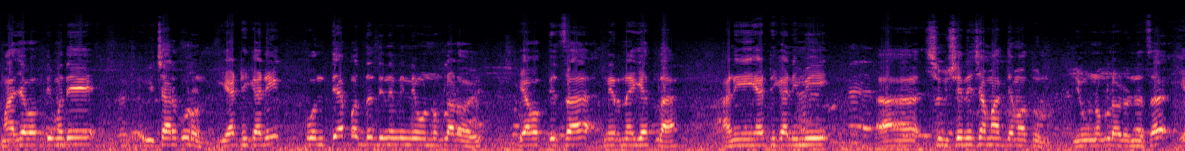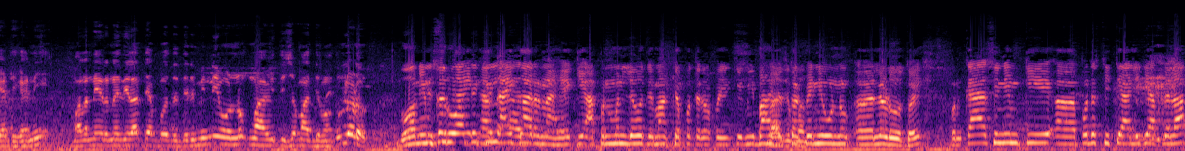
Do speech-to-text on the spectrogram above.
माझ्या बाबतीमध्ये विचार करून या ठिकाणी कोणत्या पद्धतीने मी निवडणूक लढवावी या बाबतीचा निर्णय घेतला आणि या ठिकाणी मी शिवसेनेच्या माध्यमातून निवडणूक लढवण्याचा या ठिकाणी मला निर्णय दिला. त्या पद्धतीने मी निवडणूक महायुतीच्या माध्यमातून लढवतो. देखील काय कारण आहे की आपण म्हणले होते मागच्या पत्रकापैकी की मी भाजपतर्फे निवडणूक लढवतोय. पण काय अशी नेमकी परिस्थिती आली की आपल्याला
